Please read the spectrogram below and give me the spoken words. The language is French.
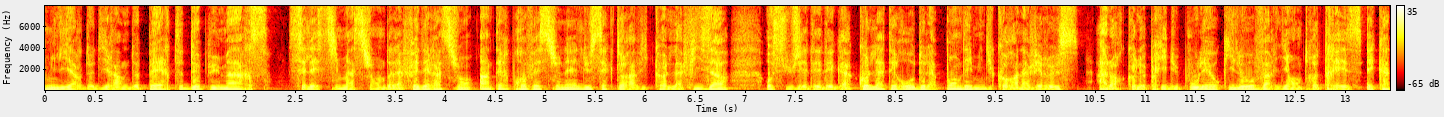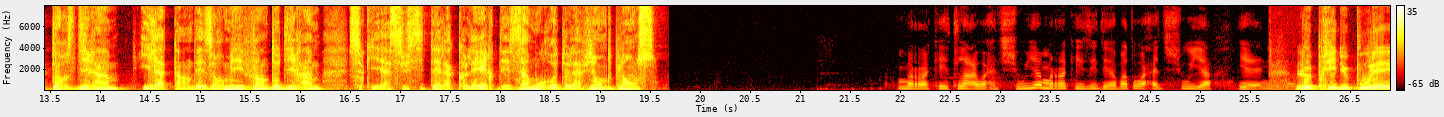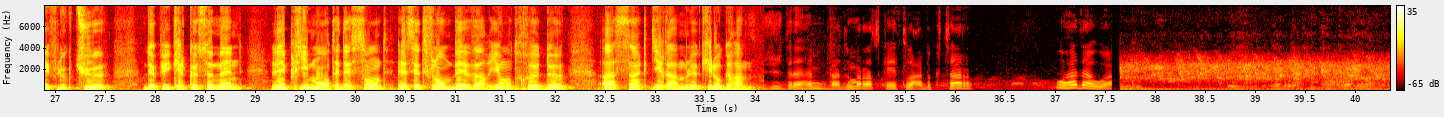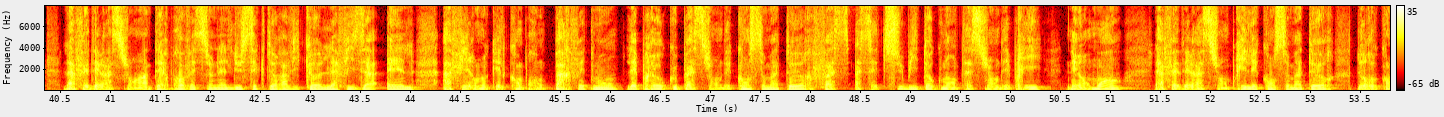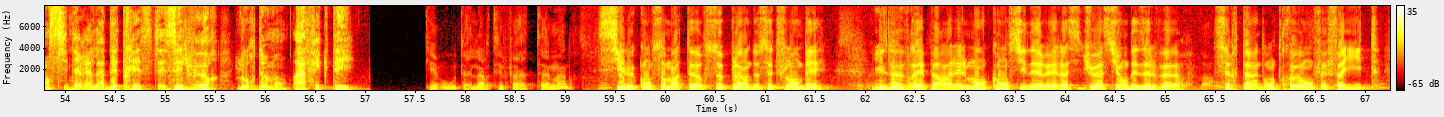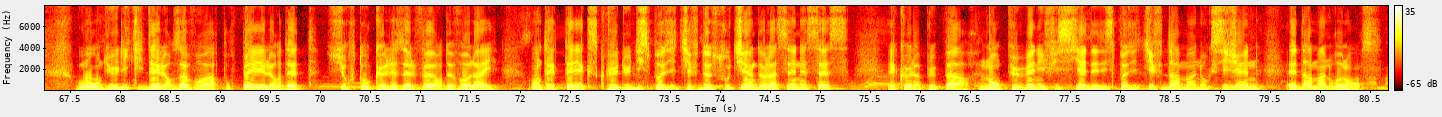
4 milliards de dirhams de pertes depuis mars. C'est l'estimation de la Fédération interprofessionnelle du secteur avicole, la FISA, au sujet des dégâts collatéraux de la pandémie du coronavirus. Alors que le prix du poulet au kilo varie entre 13 et 14 dirhams, il atteint désormais 22 dirhams, ce qui a suscité la colère des amoureux de la viande blanche. Le prix du poulet est fluctueux. Depuis quelques semaines, les prix montent et descendent et cette flambée varie entre 2 à 5 dirhams le kilogramme. La Fédération interprofessionnelle du secteur avicole, la FISA, elle, affirme qu'elle comprend parfaitement les préoccupations des consommateurs face à cette subite augmentation des prix. Néanmoins, la Fédération prie les consommateurs de reconsidérer la détresse des éleveurs lourdement affectés. Si le consommateur se plaint de cette flambée, il devrait parallèlement considérer la situation des éleveurs. Certains d'entre eux ont fait faillite ou ont dû liquider leurs avoirs pour payer leurs dettes, surtout que les éleveurs de volailles ont été exclus du dispositif de soutien de la CNSS et que la plupart n'ont pu bénéficier des dispositifs d'Aman Oxygène et d'Aman Relance.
